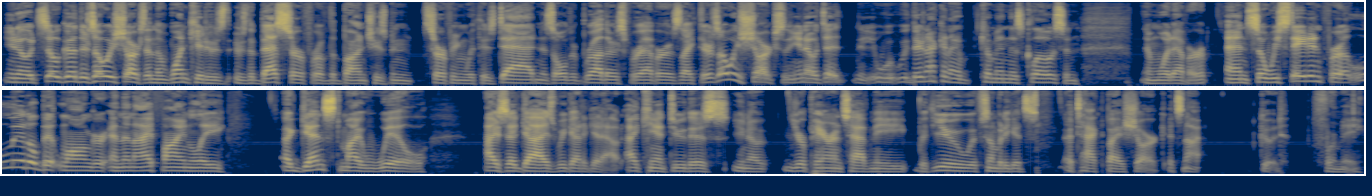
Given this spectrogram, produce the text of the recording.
You know, it's so good. There's always sharks. And the one kid who's who's the best surfer of the bunch, who's been surfing with his dad and his older brothers forever, is like, there's always sharks. You know, they're not going to come in this close and and whatever. And so we stayed in for a little bit longer, and then I finally against my will, I said, guys, we got to get out. I can't do this. You know, your parents have me with you. If somebody gets attacked by a shark, it's not good for me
